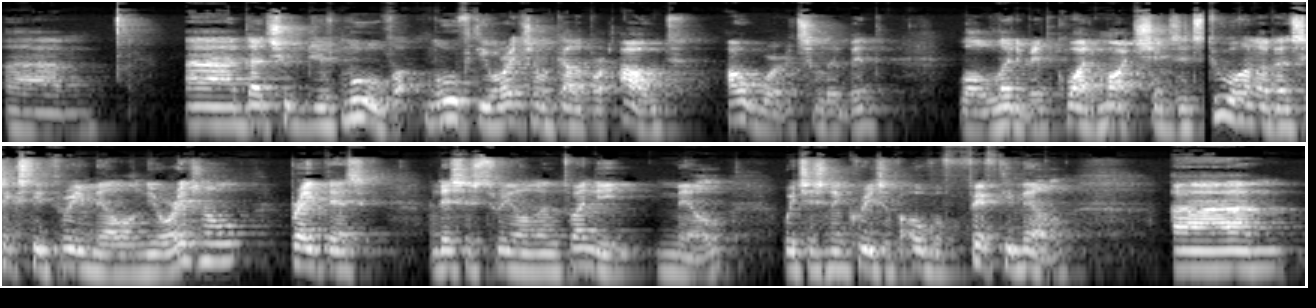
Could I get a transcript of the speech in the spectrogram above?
Um, and that should just move, move the original caliper out, outwards a little bit. Well, a little bit, quite much, since it's 263 mil on the original brake disc, and this is 320 mil, which is an increase of over 50 mil. Um,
